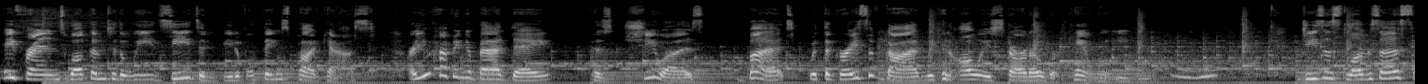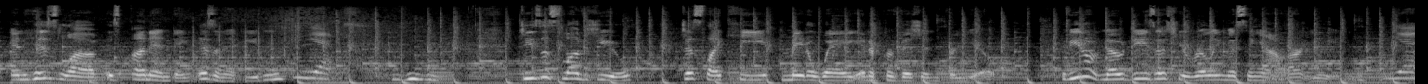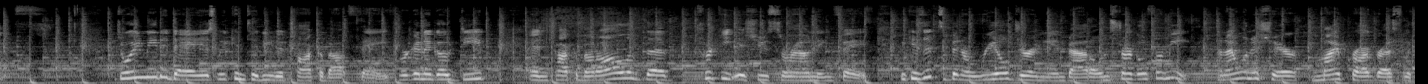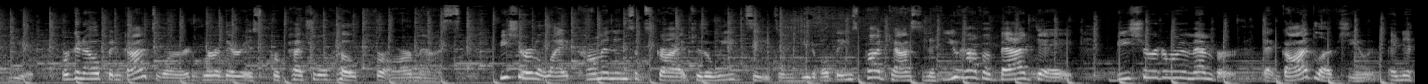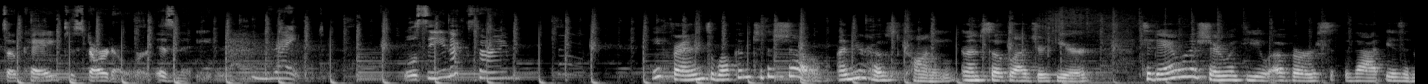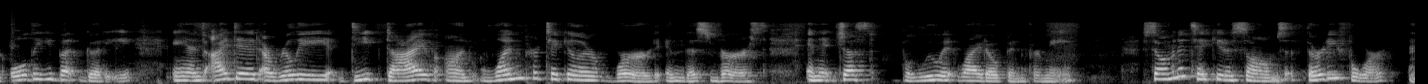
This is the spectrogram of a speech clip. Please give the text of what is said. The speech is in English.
Hey, friends, welcome to the Weeds Seeds and Beautiful Things podcast. Are you having a bad day? Because she was. But with the grace of God, we can always start over, can't we, Eden? Mm-hmm. Jesus loves us, and his love is unending, isn't it, Eden? Yes. Jesus loves you just like he made a way and a provision for you. If you don't know Jesus, you're really missing out, aren't you. Join me today as we continue to talk about faith. We're going to go deep and talk about all of the tricky issues surrounding faith because it's been a real journey and battle and struggle for me. And I want to share my progress with you. We're going to open God's Word where there is perpetual hope for our mess. Be sure to like, comment, and subscribe to the Weeds Seeds and Beautiful Things podcast. And if you have a bad day, be sure to remember that God loves you and it's okay to start over, isn't it, Eden? Right. We'll see you next time. Hey, friends, welcome to the show. I'm your host, Connie, and I'm so glad you're here. Today, I want to share with you a verse that is an oldie but goodie. And I did a really deep dive on one particular word in this verse, and it just blew it wide open for me. So I'm going to take you to Psalms 34,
